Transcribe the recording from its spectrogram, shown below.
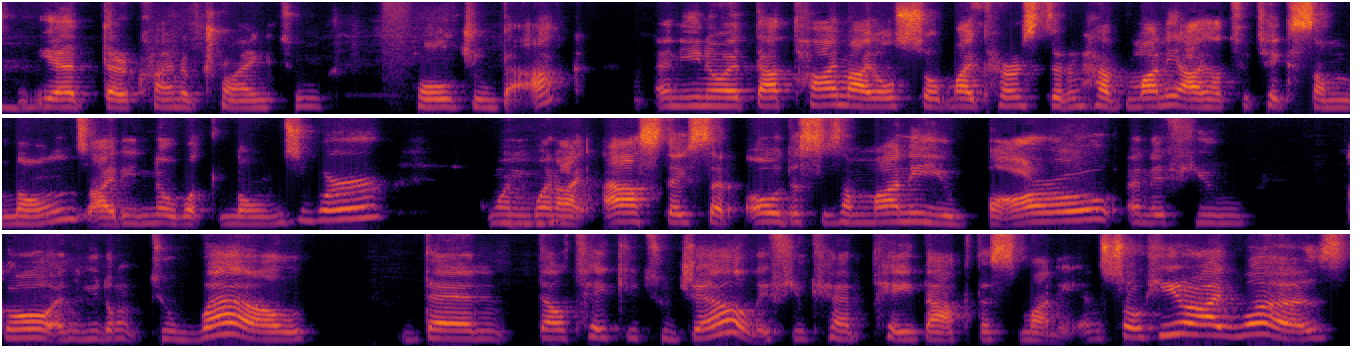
mm-hmm. yet they're kind of trying to hold you back and you know at that time i also my parents didn't have money i had to take some loans i didn't know what loans were when when mm-hmm. i asked they said oh this is a money you borrow and if you go and you don't do well then they'll take you to jail if you can't pay back this money. And so here i was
